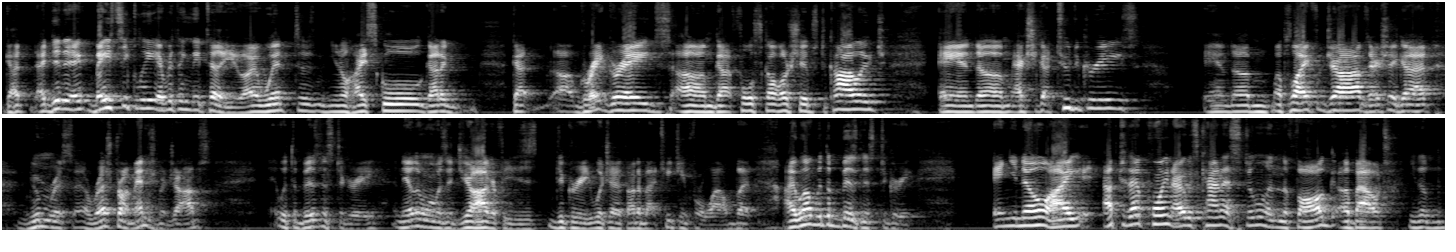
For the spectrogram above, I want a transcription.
got I did basically everything they tell you. I went to you know high school, got a got uh, great grades, um, got full scholarships to college, and um, actually got two degrees and um, applied for jobs. Actually, got numerous uh, restaurant management jobs with the business degree, and the other one was a geography degree, which I thought about teaching for a while. But I went with the business degree. And you know, I up to that point, I was kind of still in the fog about you know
